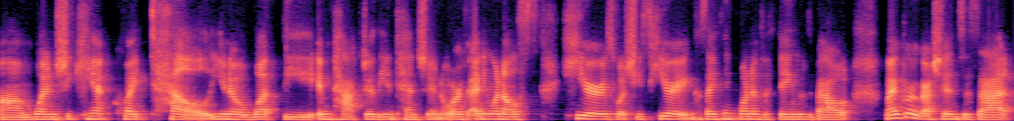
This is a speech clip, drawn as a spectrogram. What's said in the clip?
Um, when she can't quite tell, you know, what the impact or the intention, or if anyone else hears what she's hearing. Because I think one of the things about microaggressions is that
